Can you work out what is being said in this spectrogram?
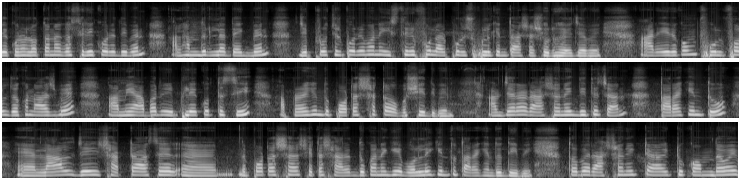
যে কোনো লতানা গাছেরই করে দিবেন। আলহামদুলিল্লাহ দেখবেন যে প্রচুর পরিমাণে স্ত্রী ফুল আর পুরুষ ফুল কিন্তু আসা শুরু হয়ে যাবে। আর এরকম ফুল ফল যখন আসবে, আমি আবার প্লে করতেছি, আপনারা কিন্তু পটাশ সারটা অবশ্যই দিবেন। আর যারা রাসায়নিক দিতে চান, তারা কিন্তু লাল যেই সারটা আছে পটাশ সার, সেটা সারের দোকানে গিয়ে বললেই কিন্তু তারা কিন্তু দিবে। তবে রাসায়নিকটা একটু কম দেওয়াই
